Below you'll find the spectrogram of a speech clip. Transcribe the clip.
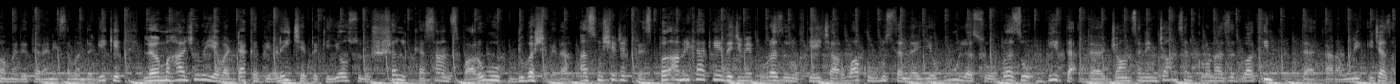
په مدیترانې سمندرګي کې له مهاجرو یو ډکه بیړۍ چې پکې یو سل شل کسان سپاره وو ډوبه شوې ده اسوسییټډ پریس په امریکا کې د جمعې په ورځ روغتیاي چارواکو وروسته له یو لسو ورځو بیرته د جانسن ان جانسن کرونا ضد واکسین د کارونې اجازه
